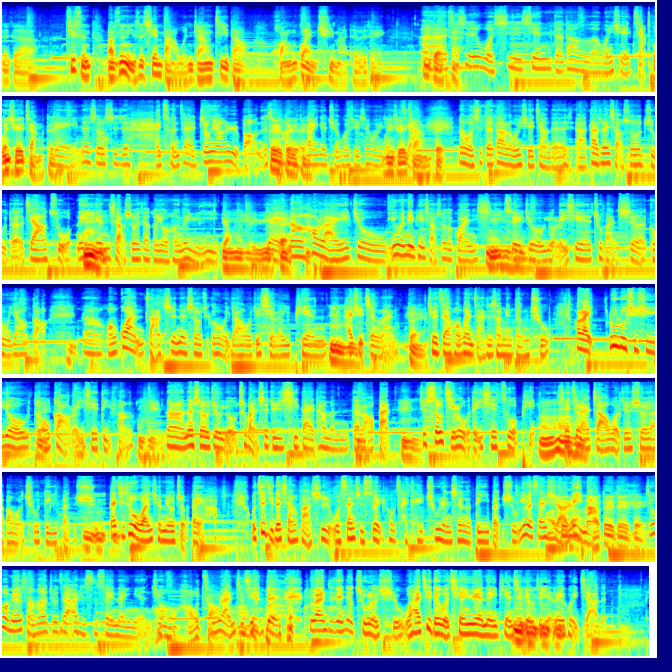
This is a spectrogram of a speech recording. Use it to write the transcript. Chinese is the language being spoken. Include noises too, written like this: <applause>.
这个。其实老师，你是先把文章寄到皇冠去嘛，对不对？呃，其实我是先得到了文学奖，文学奖对，对，那时候是还存在中央日报，那时候还有办一个全国学生文学奖，对。那我是得到了文学奖的啊，大专小说组的佳作，那一篇小说叫做《永恒的羽翼》，永恒的羽翼。对，那后来就因为那篇小说的关系，所以就有了一些出版社跟我邀稿。那皇冠杂志那时候就跟我邀，我就写了一篇《海水正蓝》，对，就在皇冠杂志上面登出。后来陆陆续续又投。搞了一些地方，嗯、那那时候就有出版社，就是期待他们的老板，嗯、就收集了我的一些作品，嗯、所以就来找我，就是说要帮我出第一本书。嗯、但其实我完全没有准备好，我自己的想法是我三十岁以后才可以出人生的第一本书，因为三十而立嘛。啊、对对对。结果没有想到，就在二十四岁那一年，就好早，突然之间，对，<laughs> 突然之间就出了书。我还记得我签约那一天是流着眼泪回家的。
